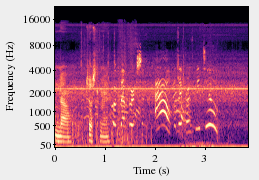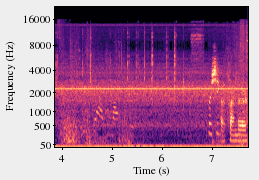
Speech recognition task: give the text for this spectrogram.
No, just me. Broke that person. Ow! But they broke me too. Pushing. I found her.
